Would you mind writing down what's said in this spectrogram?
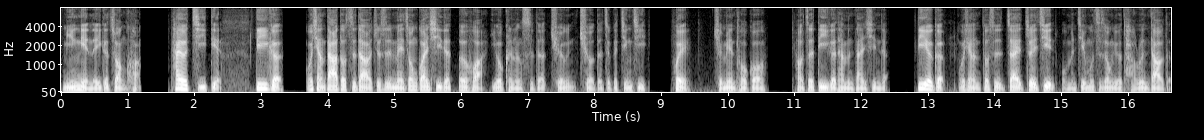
明年的一个状况。它有几点，第一个，我想大家都知道，就是美中关系的恶化有可能使得全球的这个经济会全面脱钩。好，这第一个他们担心的。第二个，我想都是在最近我们节目之中有讨论到的，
